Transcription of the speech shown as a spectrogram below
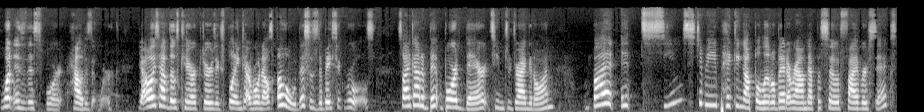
what is this sport? How does it work? You always have those characters explain to everyone else, "Oh, this is the basic rules." So I got a bit bored there. It seemed to drag it on, but it seems to be picking up a little bit around episode five or six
